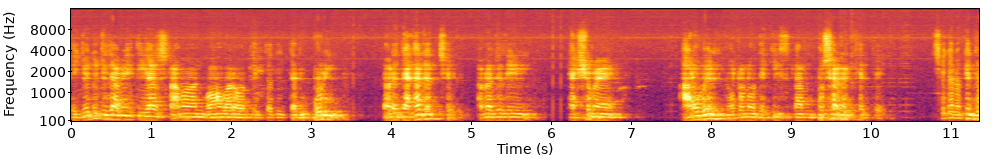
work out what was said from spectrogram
সেই জন্য যদি আমি ইতিহাস, রামায়ণ, মহাভারত ইত্যাদি ইত্যাদি পড়ি, তাহলে দেখা যাচ্ছে আমরা যদি একসময় আরবের ঘটনা দেখি, ইসলাম প্রসারের ক্ষেত্রে সেখানে কিন্তু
